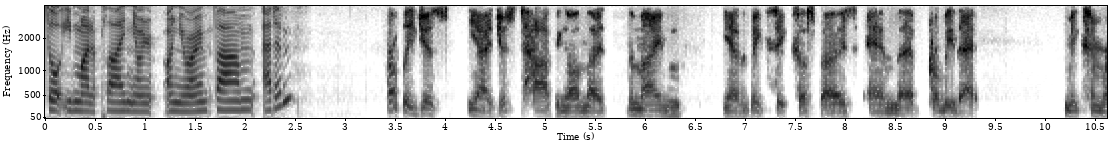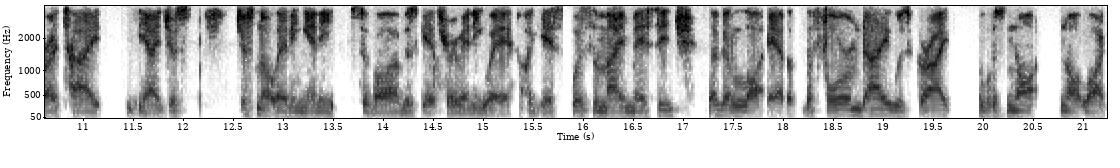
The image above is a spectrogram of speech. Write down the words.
thought you might apply on your, on your own farm, Adam? Probably just you know just harping on the the main you know, the big six, I suppose, and the, probably that mix and rotate, you know, just just not letting any survivors get through anywhere, I guess, was the main message. I got a lot out of the forum day was great. It was not not like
